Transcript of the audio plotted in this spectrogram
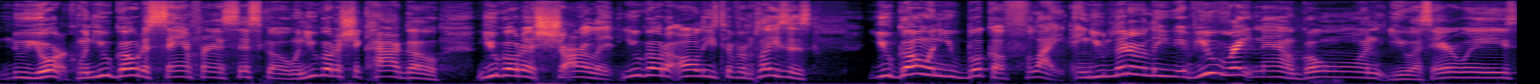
New York, when you go to San Francisco, when you go to Chicago, you go to Charlotte, you go to all these different places, you go and you book a flight. And you literally, if you right now go on US Airways,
